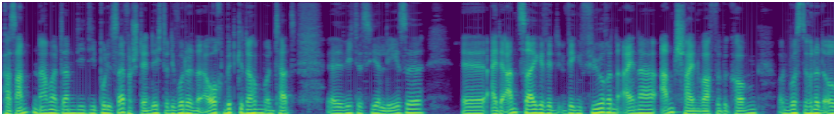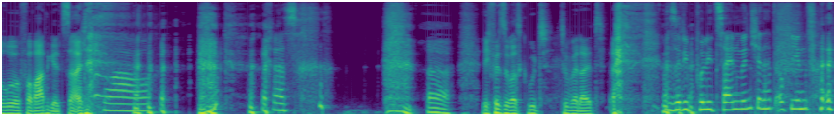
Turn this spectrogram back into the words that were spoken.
Passanten haben halt dann die die Polizei verständigt und die wurde dann auch mitgenommen und hat, äh, wie ich das hier lese, äh, eine Anzeige wegen Führen einer Anscheinwaffe bekommen und musste 100 Euro Verwarngeld zahlen. Wow. Krass. Ah, ich finde sowas gut. Tut mir leid. Also die Polizei in München hat auf jeden Fall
